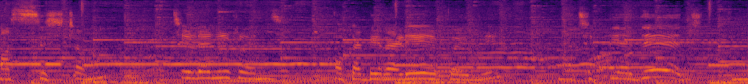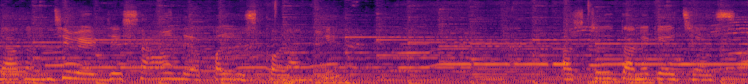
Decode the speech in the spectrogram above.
మస్తు ఇష్టం. చూడండి ఫ్రెండ్స్ ఒకటి రెడీ అయిపోయింది. చిట్టి అయితే ఇందాక నుంచి వెయిట్ చేస్తూ ఉంది అప్పలు తీసుకోవడానికి. ఫస్ట్ తనకే చేస్తా.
